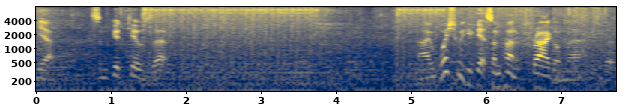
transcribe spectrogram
Yeah, some good kills there. I wish we could get some kind of frag on there, but...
